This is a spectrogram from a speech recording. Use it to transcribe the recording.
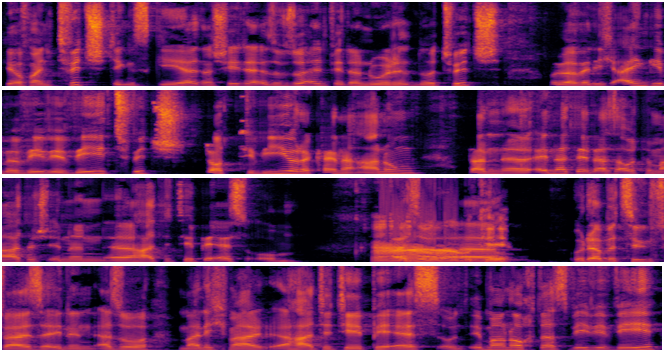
hier auf mein Twitch-Dings gehe, dann steht da sowieso entweder nur, nur Twitch oder wenn ich eingebe www.twitch.tv oder keine Ahnung, dann äh, ändert er das automatisch in einen äh, HTTPS um. Also, Ah, äh, okay. Oder beziehungsweise in den, also manchmal HTTPS und immer noch das www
